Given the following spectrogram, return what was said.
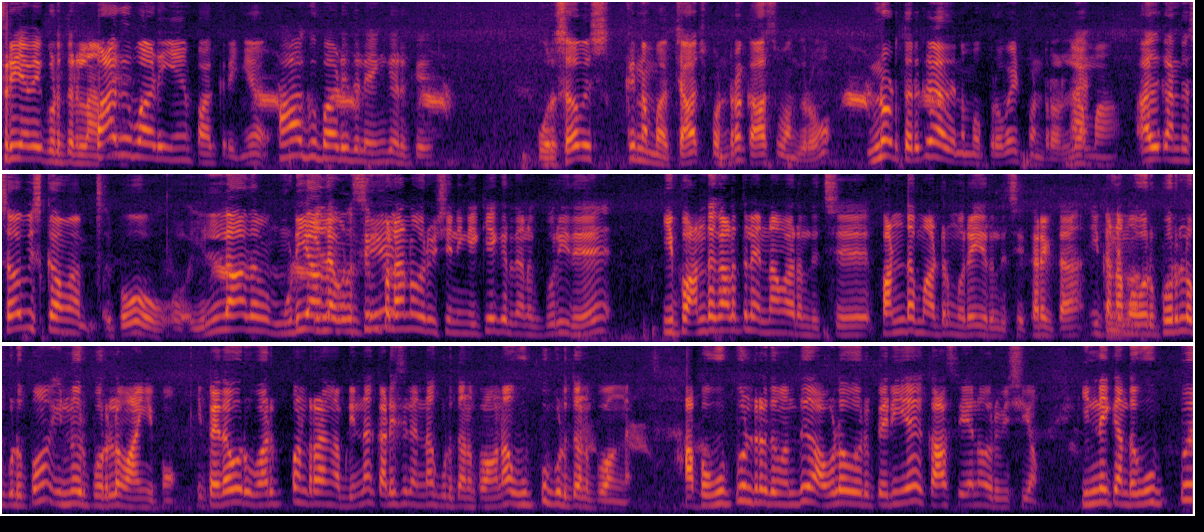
ஃப்ரீயாவே கொடுத்துடலாம். பாகுபாடு ஏன் பாக்குறீங்க? பாகுபாடு இதுல எங்க இருக்கு? ஒரு சர்வீஸ்க்கு நம்ம சார்ஜ் பண்றோம் காசு வாங்குறோம். இன்னொருத்தருக்கு அதை நம்ம ப்ரொவைட் பண்றோம்ல. ஆமா. அதுக்கு அந்த சர்வீஸ்க்கு அவன் இப்போ இல்லாத இல்ல ஒரு முடியாத சிம்பிளான ஒரு விஷயம் நீங்க கேக்குறது எனக்கு புரியுது. இப்போ அந்த காலத்துல என்னவா இருந்துச்சு? பண்ட மாற்று முறை இருந்துச்சு கரெக்டா இப்போ நம்ம. ஒரு பொருளை கொடுப்போம் இன்னொரு பொருளை வாங்கிப்போம். இப்போ ஏதோ ஒரு ஒர்க் பண்றாங்க அப்படின்னா கடைசியில என்ன கொடுத்து அனுப்புவாங்கன்னா உப்பு கொடுத்து அனுப்புவாங்க. அப்போ உப்புன்றது வந்து அவ்வளோ ஒரு பெரிய காஸ்ட்லியான ஒரு விஷயம். இன்னைக்கு அந்த உப்பு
